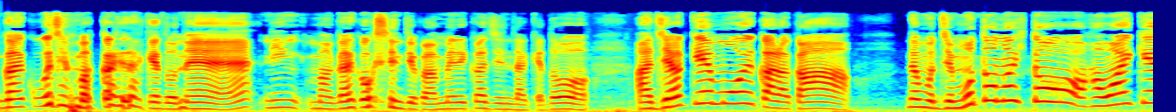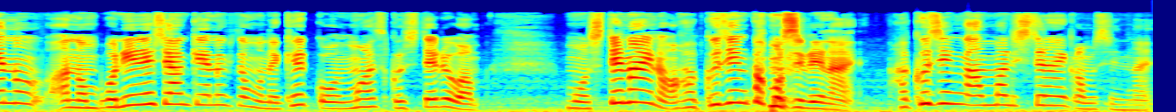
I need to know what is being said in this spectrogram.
外国人ばっかりだけどね、にまあ外国人っていうかアメリカ人だけど、アジア系も多いからか、でも地元の人、ハワイ系の、あの、ポリネシアン系の人もね、結構マスクしてるわ。もうしてないのは白人かもしれない。白人があんまりしてないかもしれない。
